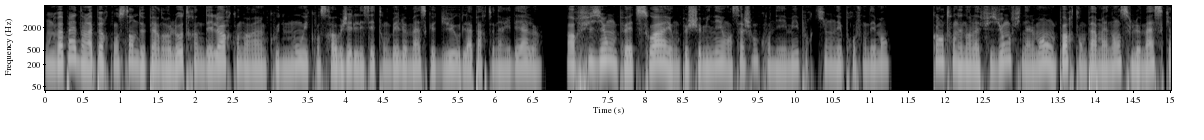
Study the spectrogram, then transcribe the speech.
On ne va pas être dans la peur constante de perdre l'autre dès lors qu'on aura un coup de mou et qu'on sera obligé de laisser tomber le masque du ou de la partenaire idéal. Hors fusion, on peut être soi et on peut cheminer en sachant qu'on est aimé pour qui on est profondément. Quand on est dans la fusion, finalement, on porte en permanence le masque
